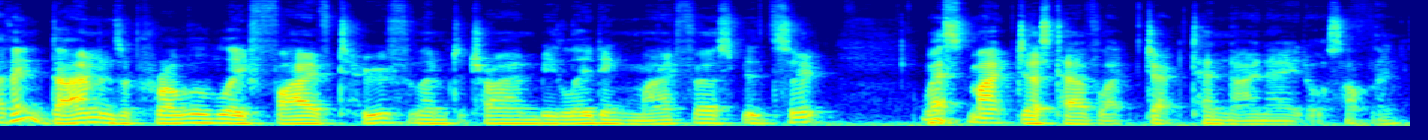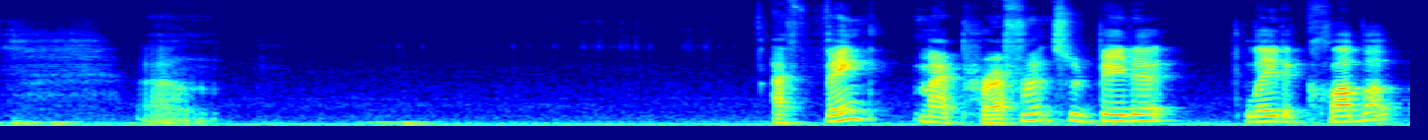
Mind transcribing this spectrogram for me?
I think diamonds are probably 5-2 for them to try and be leading my first bid suit. West might just have like Jack 10 9 8 or something. Um, I think my preference would be to lead a club up.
